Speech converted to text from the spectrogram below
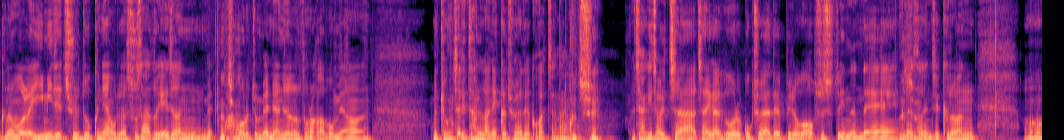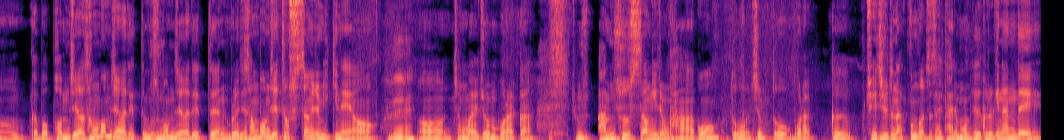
그럼 원래 이미 제출도 그냥 우리가 수사도 예전 몇- 그쵸. 과거로 좀 몇 년 전으로 돌아가 보면 경찰이 달라니까 줘야 될 것 같잖아요. 그렇지. 그 자기 절차 자기가 그거를 꼭 줘야 될 필요가 없을 수도 있는데 그래서 그렇죠. 이제 그런 어 그러니까 뭐 범죄가 성범죄가 됐든 무슨 범죄가 됐든 물론 이제 성범죄의 특수성이 좀 있긴 해요. 네. 어 정말 좀 뭐랄까 좀 암수성이 좀 강하고 또 지금 또 뭐랄 그 죄질도 나쁜 거죠 사실 다른 범죄도 그렇긴 한데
